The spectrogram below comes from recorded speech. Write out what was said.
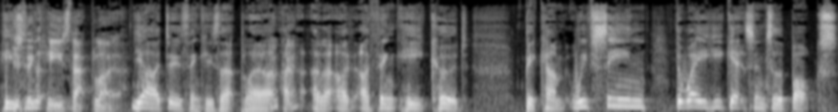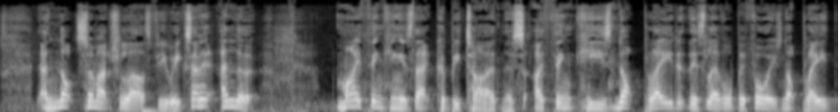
Do you he's think n- he's that player? Yeah, I do think he's that player. Okay. I, and I, I think he could become. We've seen the way he gets into the box, and not so much the last few weeks. And, and look, my thinking is that could be tiredness. I think he's not played at this level before. He's not played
